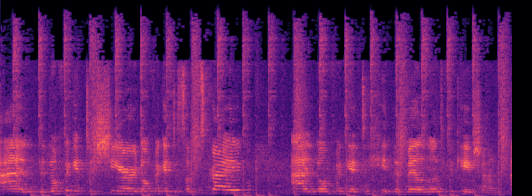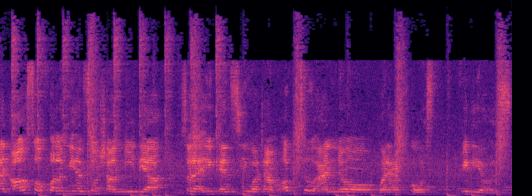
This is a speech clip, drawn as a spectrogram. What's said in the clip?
And don't forget to share don't forget to subscribe and don't forget to hit the bell notification. And also follow me on social media so that you can see what I'm up to and know when I post videos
